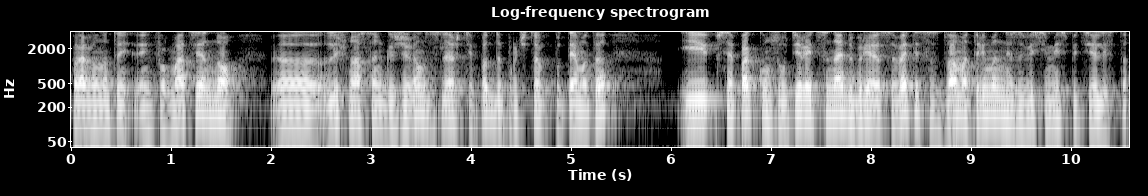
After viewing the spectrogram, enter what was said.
правилната информация, но е, лично аз се ангажирам за следващия път да прочита по темата и все пак консултирайте се най-добрия съвет и с двама-трима независими специалиста,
